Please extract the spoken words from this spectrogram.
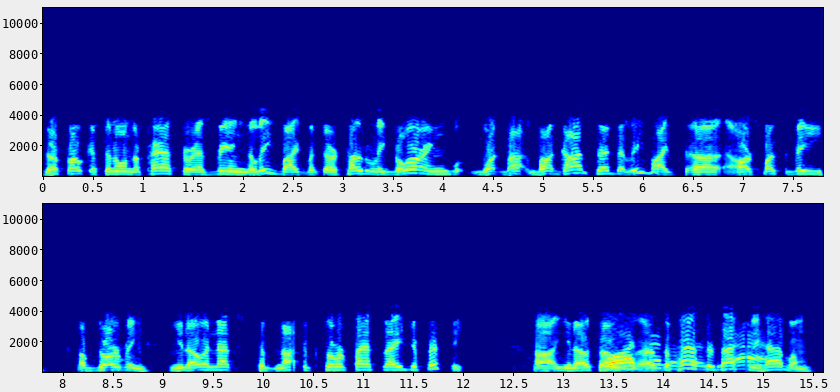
They're focusing on the pastor as being the Levite, but they're totally blurring what, what God said that Levites uh, are supposed to be observing. You know, and that's to, not to serve past the age of fifty. Uh, you know, so well, uh, the pastors actually that. have them.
